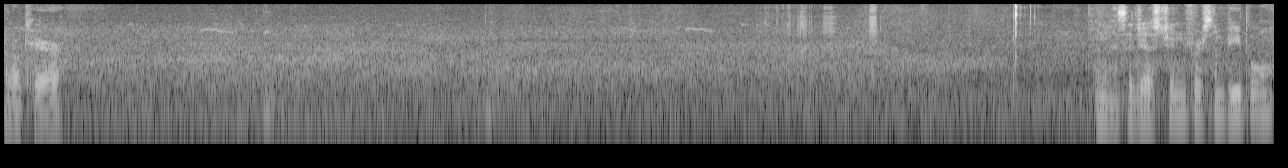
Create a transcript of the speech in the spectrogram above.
I don't care. And a suggestion for some people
